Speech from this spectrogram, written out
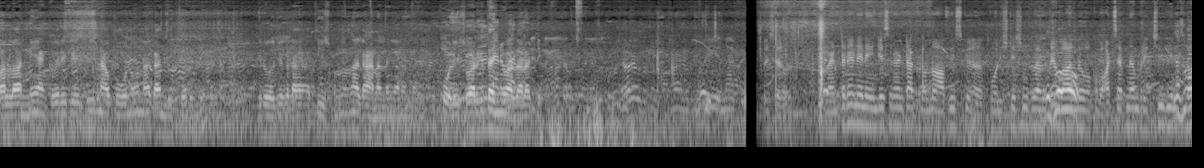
వాళ్ళు అన్నీ ఎంక్వైరీ చేసి నా ఫోను నాకు అందించారండి. ఈరోజు ఇక్కడ తీసుకున్నాను నాకు ఆనందంగా ఉంది. పోలీసు వారికి ధన్యవాదాలండి వెంటనే నేను ఏం చేశానంటే అక్కడ ఉన్న ఆఫీస్కి పోలీస్ స్టేషన్కి వెళ్తే వాళ్ళు ఒక వాట్సాప్ నెంబర్ ఇచ్చి దీంట్లో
